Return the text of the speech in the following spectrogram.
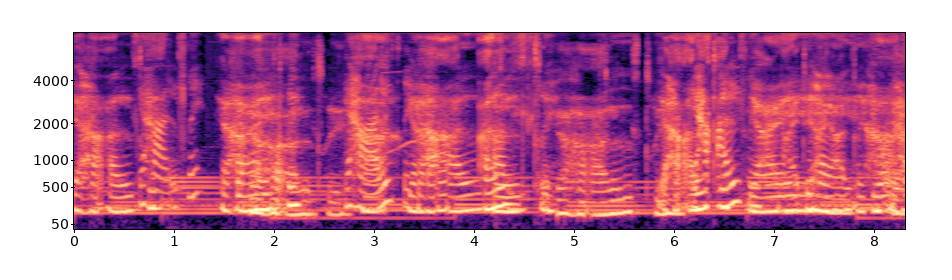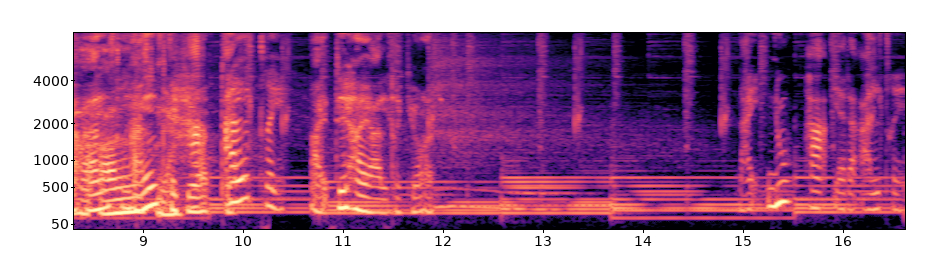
Jeg har aldrig. Jeg har aldrig. Jeg har Jeg har aldrig. aldrig. Jeg har aldrig. Jeg har aldrig. Jeg har aldrig. Jeg har Jeg har aldrig. aldrig. Jeg, nej, det har jeg aldrig gjort. Jeg har Jeg har aldrig, aldrig. aldrig gjort det. Aldrig. Nej, det har jeg aldrig gjort. Nej, nu har jeg da aldrig.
